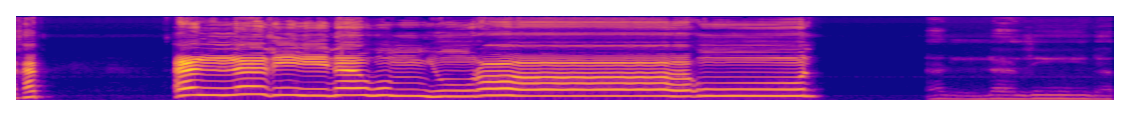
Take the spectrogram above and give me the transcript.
นะครับอัลลอฮีนะฮุมยูรออูนอัลลอฮีนะ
